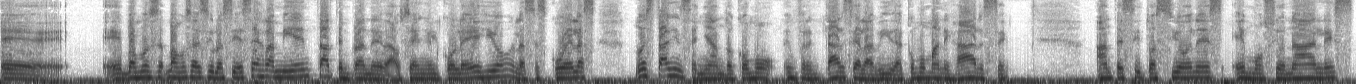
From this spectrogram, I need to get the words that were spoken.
eh, eh, vamos, vamos a decirlo así, esa herramienta a temprana edad. O sea, en el colegio, en las escuelas, no están enseñando cómo enfrentarse a la vida, cómo manejarse ante situaciones emocionales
